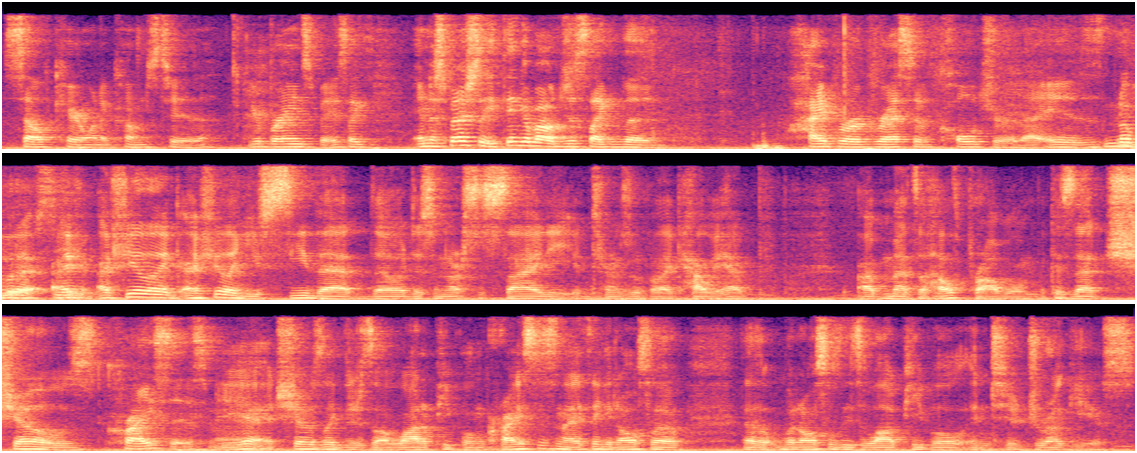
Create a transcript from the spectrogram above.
self care when it comes to your brain space. Like, and especially think about just like the hyper aggressive culture that is No, but UFC. I, I, I feel like I feel like you see that though just in our society in terms of like how we have a mental health problem because that shows crisis, man. yeah it shows like there's a lot of people in crisis and I think it also that what also leads a lot of people into drug use.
